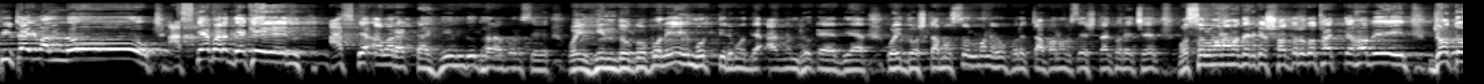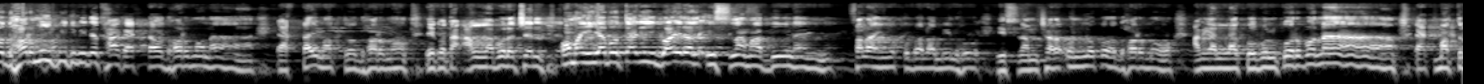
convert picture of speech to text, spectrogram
পিটাই মারলো? আজকে আবার দেখেন, আজকে আবার একটা হিন্দু ধরা পড়ছে। ওই হিন্দু গোপনে মূর্তির মধ্যে আগুন ঢুকাই দেয়া, ওই দোষটা মুসলমানের উপরে চাপানোর চেষ্টা করেছে। মুসলমান আমাদেরকে সতর্ক থাকতে হবে। যত ধর্মই পৃথিবীতে থাক, একটাও ধর্ম না। একটাই মাত্র ধর্ম। একথা আল্লাহ বলেছেন অমাইয়াবতারি গয়রাল ইসলাম আদিনান মিনহু। ইসলাম ছাড়া অন্য কোনো ধর্ম আমি আল্লাহ কবুল করব না। একমাত্র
